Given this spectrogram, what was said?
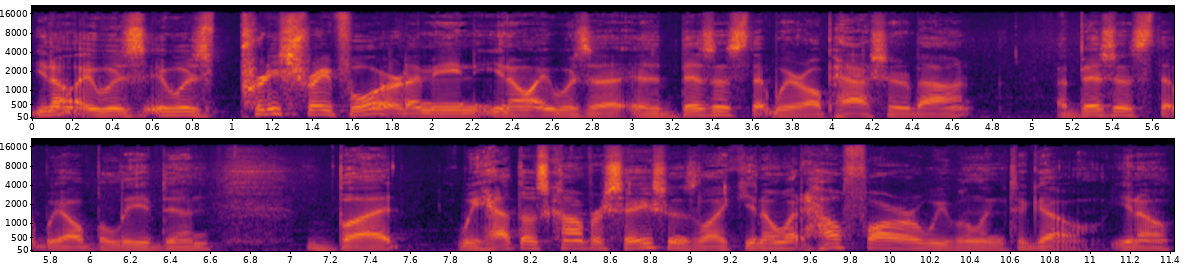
You know, it was it was pretty straightforward. I mean, you know, it was a, a business that we were all passionate about, a business that we all believed in, but we had those conversations like, you know what, how far are we willing to go? You know,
